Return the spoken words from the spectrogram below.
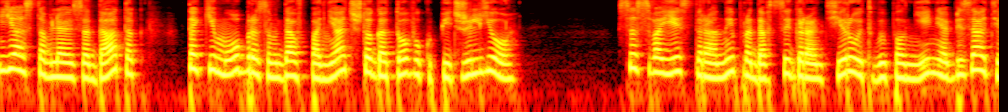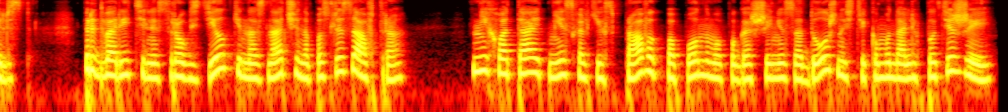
Я оставляю задаток, таким образом дав понять, что готова купить жилье. Со своей стороны продавцы гарантируют выполнение обязательств. Предварительный срок сделки назначен на послезавтра – не хватает нескольких справок по полному погашению задолженности коммунальных платежей.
